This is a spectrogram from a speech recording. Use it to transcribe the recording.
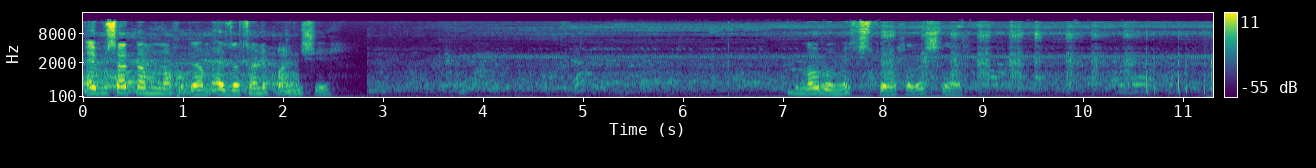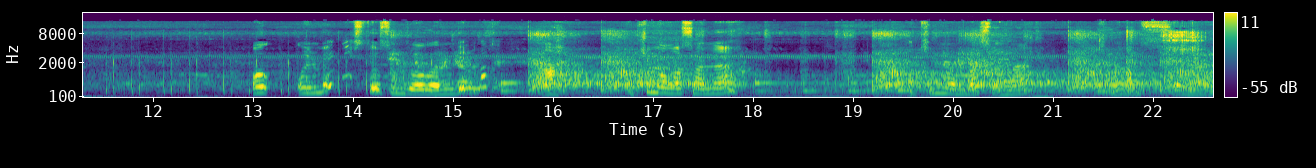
He bir saatten bunu okuyacağım. E zaten hep aynı şey. Bunlar ölmek istiyor arkadaşlar. O, ölmek mi istiyorsunuz oğlanın? Gelin bak. Ah. İki mama sana. İki mama sana. İki mama sana.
